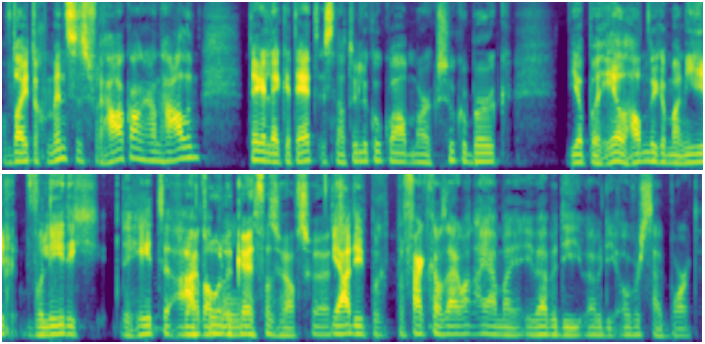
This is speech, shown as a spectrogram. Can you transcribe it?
of dat je toch minstens verhaal kan gaan halen. Tegelijkertijd is natuurlijk ook wel Mark Zuckerberg, die op een heel handige manier volledig de hete aardappel Verantwoordelijkheid van zich afschuift. ja, die per- perfect kan zeggen van, ah ja, maar we hebben die, we hebben die oversight board.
